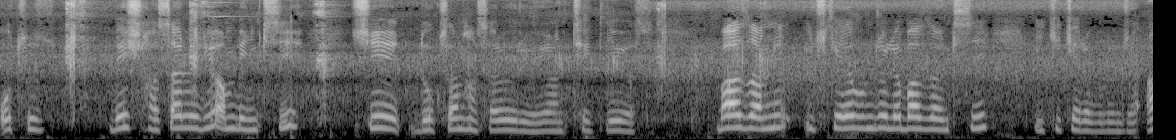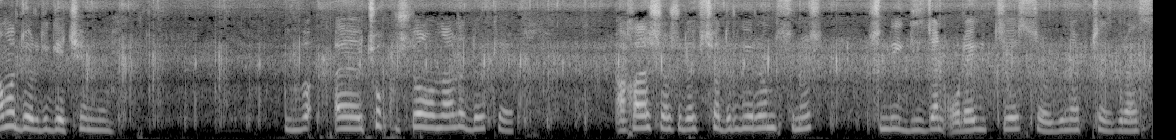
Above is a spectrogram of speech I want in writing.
35 hasar veriyor ama benimkisi şey 90 hasar veriyor yani tekliyor. Bazılarını 3 kere vurunca öyle bazılarınkisi 2 kere vurunca ama 4'ü geçemiyor. Ba- eee, çok güçlü olanlar da 4 kere. Arkadaşlar şuradaki çadırı görüyor musunuz? Şimdi gizlicen oraya gideceğiz. Soygun yapacağız biraz.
